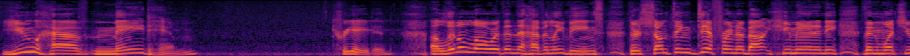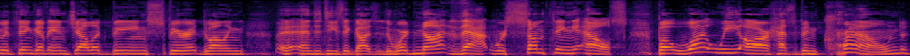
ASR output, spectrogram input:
You have made him created, a little lower than the heavenly beings. There's something different about humanity than what you would think of angelic beings, spirit dwelling uh, entities that God, we're not that, we're something else. But what we are has been crowned.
